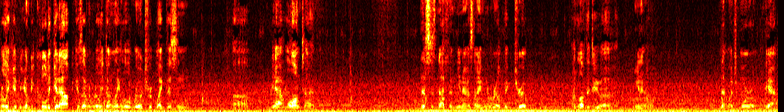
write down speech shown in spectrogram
really gonna be cool to get out because I haven't really done like a little road trip like this in uh, yeah, a long time this is nothing, you know, it's not even a real big trip. I'd love to do a, you know, that much more. Yeah.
